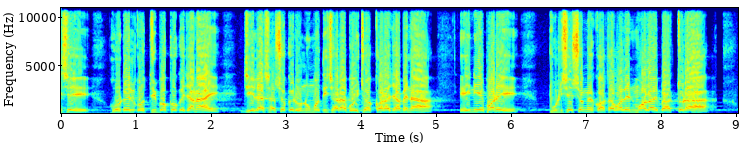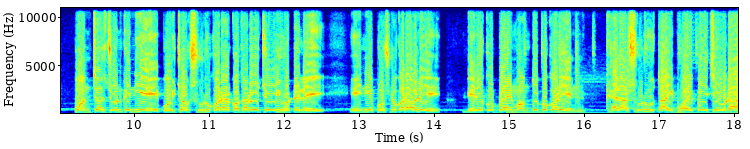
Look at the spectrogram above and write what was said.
এসে হোটেল কর্তৃপক্ষকে জানায়, জেলা শাসকের অনুমতি ছাড়া বৈঠক করা যাবে না। এই নিয়ে পরে পুলিশের সঙ্গে কথা বলেন মলয় ব্রাত্যরা। পঞ্চাশ জনকে নিয়ে বৈঠক শুরু করার কথা রয়েছে ওই হোটেলে। এই নিয়ে প্রশ্ন করা হলে ডেরেক ওব্রায়েন মন্তব্য করেন, খেলা শুরু, তাই ভয় পেয়েছে ওরা।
